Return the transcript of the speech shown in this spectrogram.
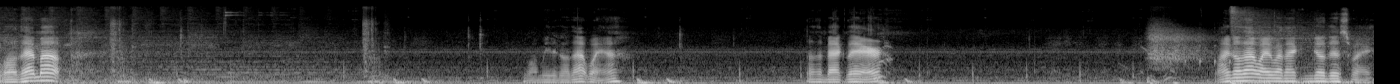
Blow them up. You want me to go that way, huh? Nothing back there. Why go that way when I can go this way?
